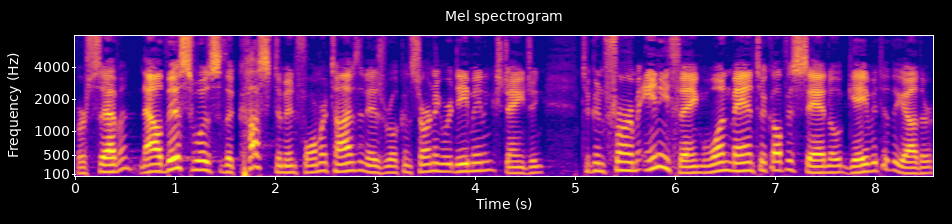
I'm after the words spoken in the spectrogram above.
Verse 7 Now this was the custom in former times in Israel concerning redeeming and exchanging. To confirm anything, one man took off his sandal, gave it to the other.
